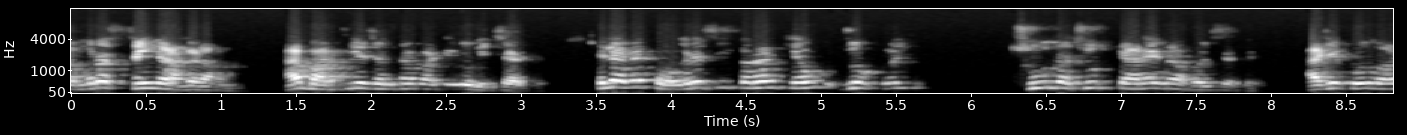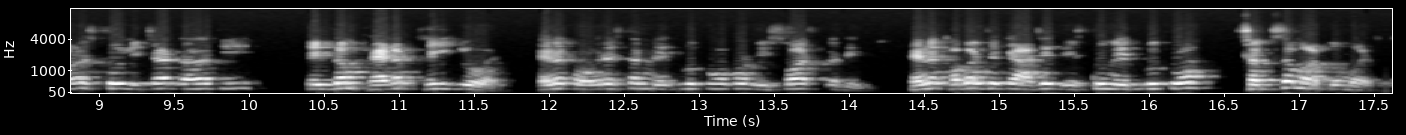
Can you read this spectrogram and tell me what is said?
સમરસ થઈને આગળ આવે. આ ભારતીય જનતા પાર્ટીનો વિચાર છે. એટલે હવે કોંગ્રેસીકરણ કેવું જો કોઈ છૂત અછૂત ક્યારેય ના હોઈ શકે. આજે કોઈ માણસ કોઈ વિચારધારાથી એકદમ ફેડઅપ થઈ ગયો હોય એને કોંગ્રેસના નેતૃત્વ પર વિશ્વાસ નથી. એને ખબર છે કે આજે દેશનું નેતૃત્વ સક્ષમ હાથોમાં છે.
